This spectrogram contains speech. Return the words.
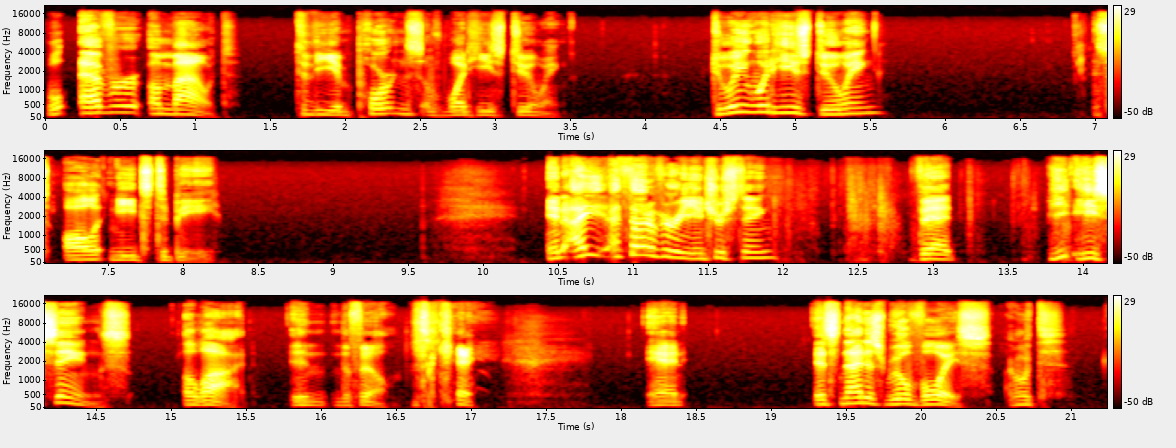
will ever amount to the importance of what he's doing. Doing what he's doing is all it needs to be. And I, I thought it very interesting that he, he sings a lot in the film. Okay. And it's not his real voice. I don't,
